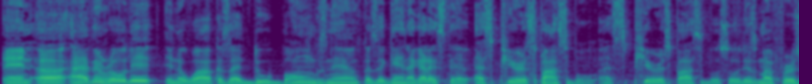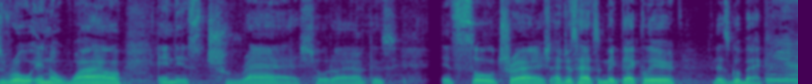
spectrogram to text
and uh, I haven't rolled it in a while because I do bongs now. Because again, I gotta stay as pure as possible, as pure as possible. So this is my first roll in a while, and it's trash. Hold on, because it's so trash. I just had to make that clear. Let's go back. Yeah.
